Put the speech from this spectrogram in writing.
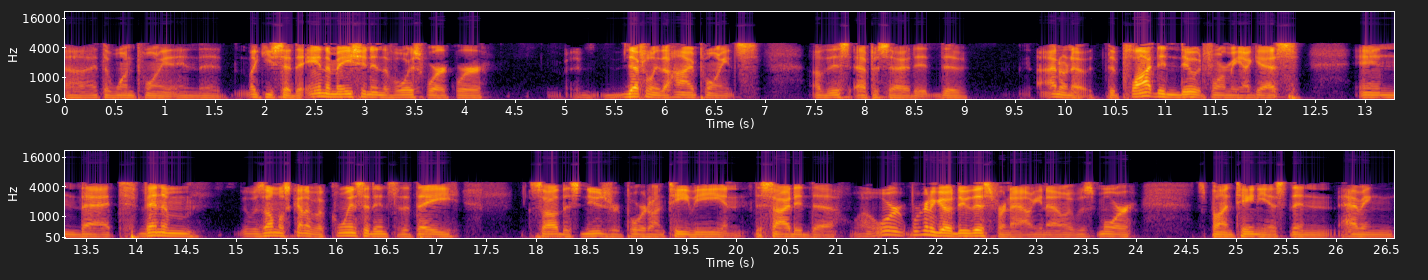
Uh, at the one point, and the like you said, the animation and the voice work were definitely the high points of this episode. It, the I don't know, the plot didn't do it for me, I guess, and that Venom. It was almost kind of a coincidence that they saw this news report on TV and decided, uh, well, we're we're going to go do this for now. You know, it was more spontaneous than having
